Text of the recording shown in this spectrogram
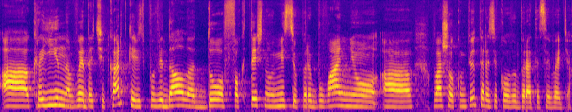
а, країна видачі картки відповідала до фактичного місця перебуванню а, вашого комп'ютера, з якого ви берете цей витяг.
